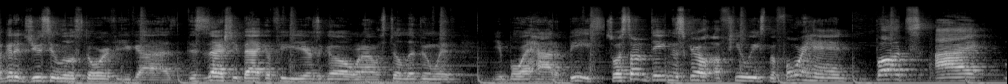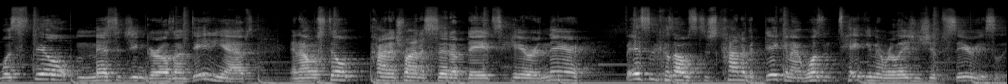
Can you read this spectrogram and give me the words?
I got a juicy little story for you guys. This is actually back a few years ago when I was still living with your boy How to Beast. So I started dating this girl a few weeks beforehand, but I was still messaging girls on dating apps and I was still kind of trying to set up dates here and there basically because I was just kind of a dick and I wasn't taking the relationship seriously.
